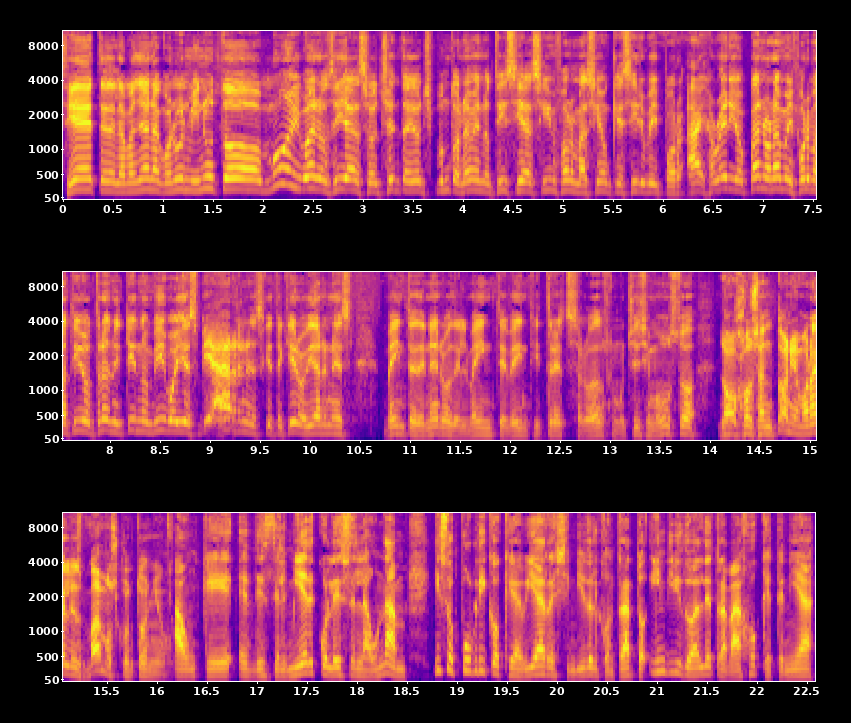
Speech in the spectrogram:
7 de la mañana con un minuto. Muy buenos días, 88.9 Noticias, información que sirve por iHeartRadio, panorama informativo transmitiendo en vivo. Hoy es viernes, que te quiero viernes 20 de enero del 2023. Te saludamos con muchísimo gusto. Don José Antonio Morales, vamos con Toño. Aunque eh, desde el miércoles la UNAM hizo público que había rescindido el contrato individual de trabajo que tenía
